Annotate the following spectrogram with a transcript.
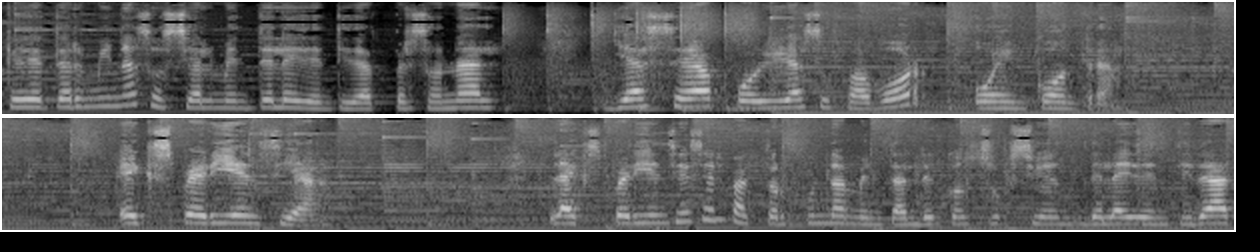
que determina socialmente la identidad personal, ya sea por ir a su favor o en contra. Experiencia. La experiencia es el factor fundamental de construcción de la identidad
